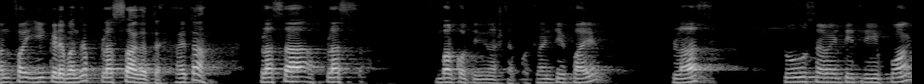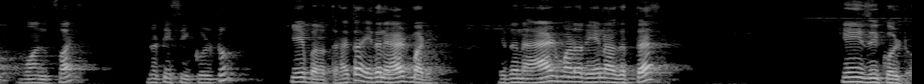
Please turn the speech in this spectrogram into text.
one five ಈ ಕಡೆ ಬಂದರೆ ಪ್ಲಸ್ ಆಗುತ್ತೆ. ಆಯಿತಾ? ಪ್ಲಸ್ ಪ್ಲಸ್ ಬರ್ಕೋತೀನಿ step twenty five plus two seventy three point one five that is equal to K ಬರುತ್ತೆ. ಆಯಿತಾ? ಇದನ್ನು ಆ್ಯಡ್ ಮಾಡಿ. ಇದನ್ನು ಆ್ಯಡ್ ಮಾಡೋರು ಏನಾಗುತ್ತೆ? K is equal to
